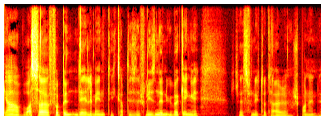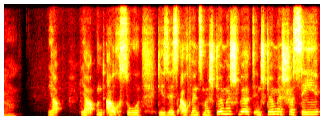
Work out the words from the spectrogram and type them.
ja, wasserverbindende Element. Ich glaube, diese fließenden Übergänge, das finde ich total spannend, ja. Ja, ja, und auch so dieses, auch wenn es mal stürmisch wird, in stürmischer See,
